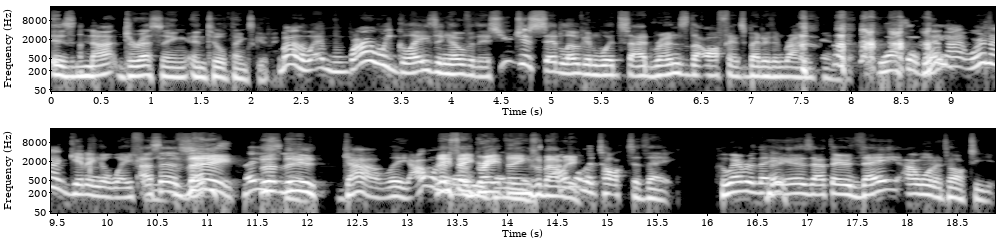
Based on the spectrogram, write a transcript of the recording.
is not dressing until Thanksgiving. By the way, why are we glazing over this? You just said Logan Woodside runs the offense better than Ryan Tannehill. Yeah, I said we're not we're not getting away from I said this. They, they the- said- the- golly. I want they say great things about I me. I want to talk to they. Whoever they They- is out there, they I want to talk to you.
